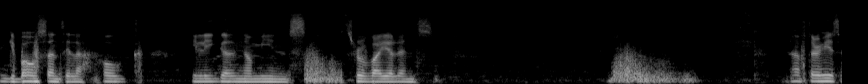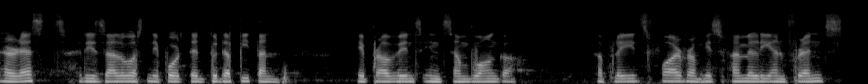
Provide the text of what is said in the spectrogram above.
gibawsan sila og illegal nga means through violence. After his arrest, Rizal was deported to Dapitan, a province in Zamboanga, a place far from his family and friends,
